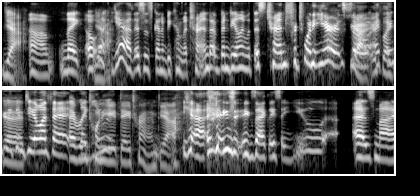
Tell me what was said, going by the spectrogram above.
Yeah. um like oh Yeah. yeah. this is going to become a trend i've been dealing with this trend for 20 years so Yeah, i like think we can deal with it Every Like, you- 28 day trend. Yeah. yeah exactly so you as my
